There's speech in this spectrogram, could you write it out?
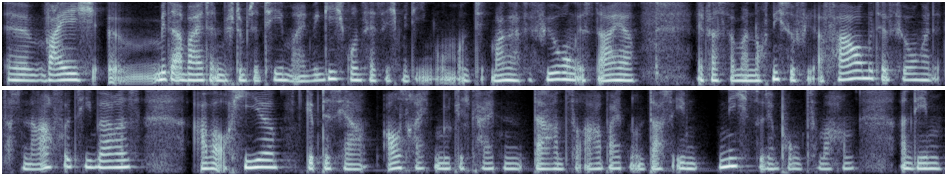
äh, weiche ich äh, Mitarbeiter in bestimmte Themen ein? Wie gehe ich grundsätzlich mit ihnen um? Und mangelhafte Führung ist daher etwas, wenn man noch nicht so viel Erfahrung mit der Führung hat, etwas Nachvollziehbares. Aber auch hier gibt es ja ausreichend Möglichkeiten, daran zu arbeiten und das eben nicht zu dem Punkt zu machen, an dem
